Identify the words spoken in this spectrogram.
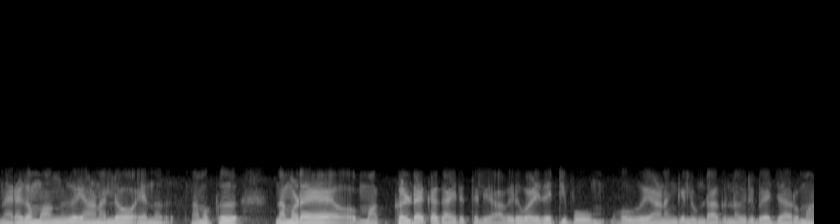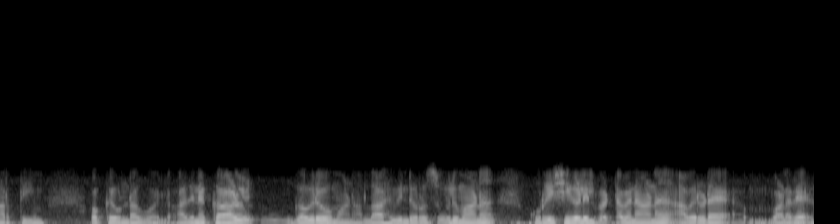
നരകം വാങ്ങുകയാണല്ലോ എന്നത്. നമുക്ക് നമ്മുടെ മക്കളുടെയൊക്കെ കാര്യത്തിൽ അവർ വഴിതെറ്റി പോവും പോവുകയാണെങ്കിൽ ഉണ്ടാകുന്ന ഒരു ബേജാറും ആർത്തിയും ഒക്കെ ഉണ്ടാകുമല്ലോ. അതിനേക്കാൾ ഗൗരവമാണ്. അള്ളാഹുവിന്റെ റസൂലുമാണ്. കുറേശികളിൽ പെട്ടവനാണ്. അവരുടെ വളരെ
